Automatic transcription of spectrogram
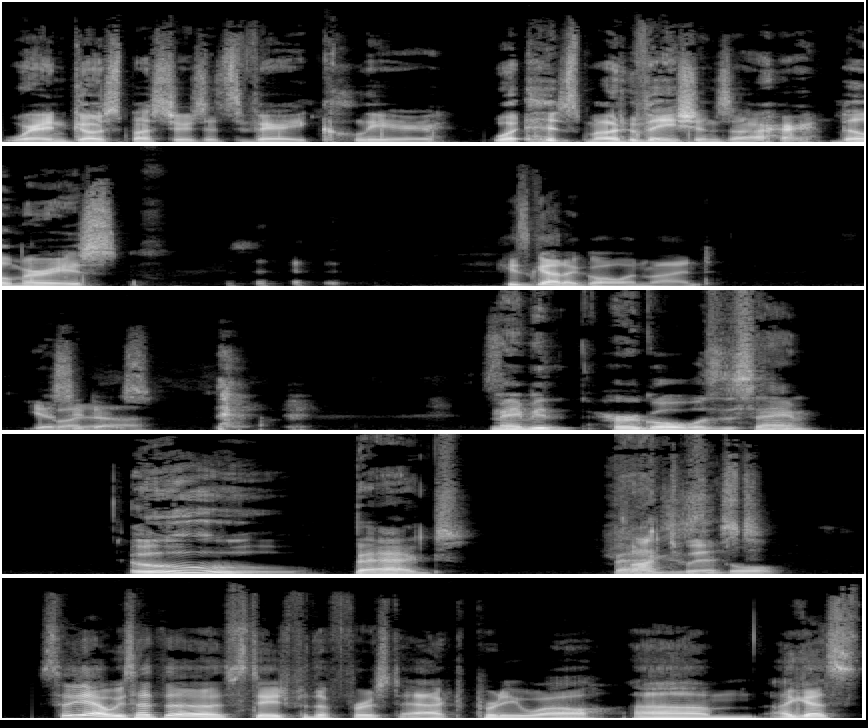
Where in Ghostbusters, it's very clear what his motivations are. Bill Murray's. He's got a goal in mind. Yes, he But, uh, does. Maybe her goal was the same. Ooh. Bags. Plot Bags is twist. the goal. So yeah, we set the stage for the first act pretty well. Um, I guess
